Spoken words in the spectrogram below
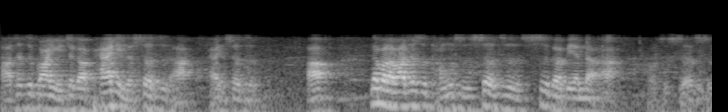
好，这是关于这个 padding 的设置啊，padding 设置。好，那么的话就是同时设置四个边的啊，同时设置，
